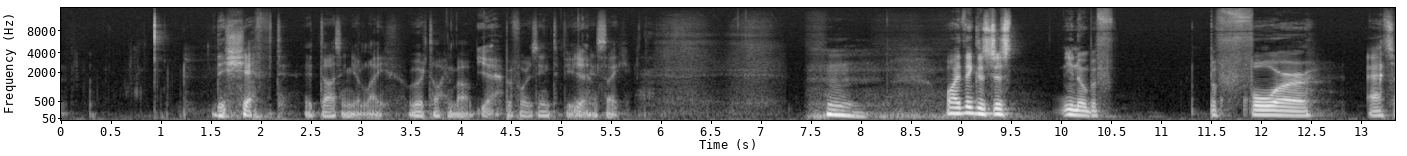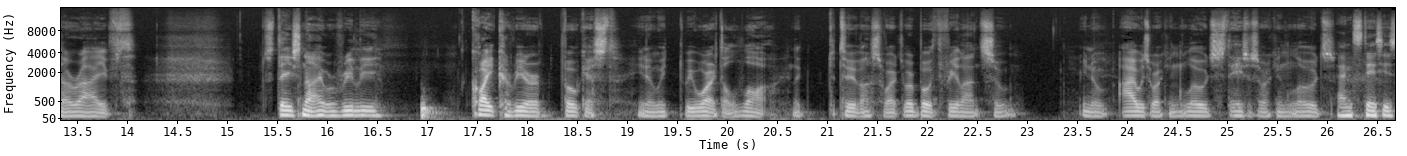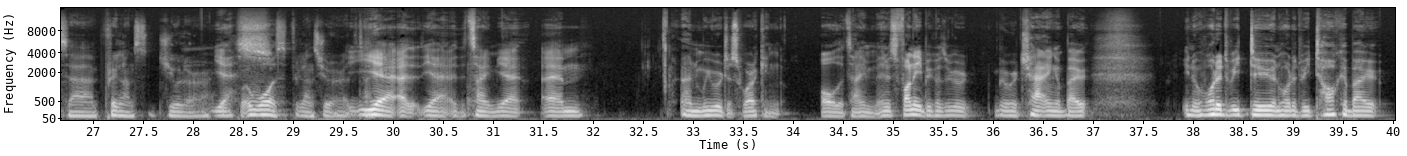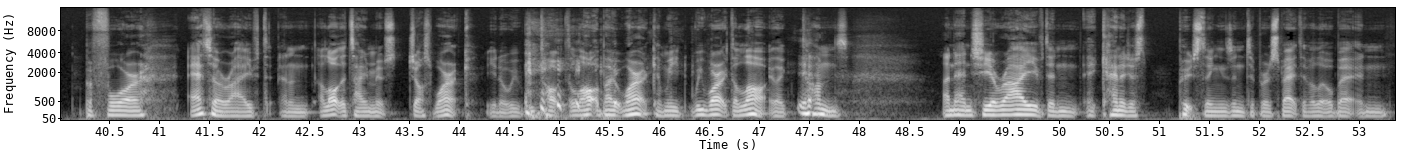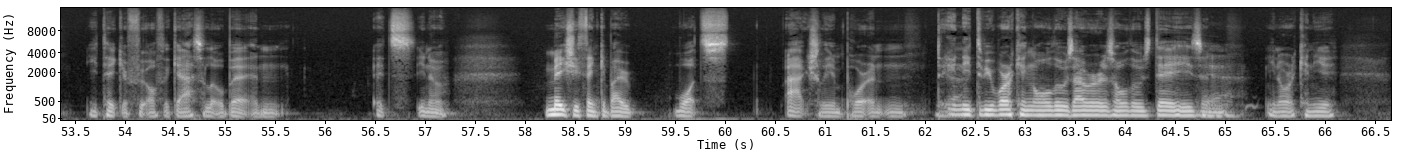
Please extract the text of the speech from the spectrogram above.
the shift it does in your life. We were talking about Yeah. before this interview. Yeah. and It's like, hmm, Well, I think it's just you know bef- before Etta arrived, Stace and I were really quite career focused. You know, we we worked a lot. Like the two of us worked. We're both freelance, so you know, I was working loads. Stace was working loads. and Stacey's a freelance jeweler. Yes. Well, was freelance jeweler. At the time. Yeah, at, yeah, at the time, yeah. Um, and we were just working all the time. And it was funny because we were we were chatting about, you know, what did we do and what did we talk about before Etta arrived, and a lot of the time it was just work. You know, we, we talked a lot about work, and we we worked a lot, like Yeah. tons. And then she arrived, and it kind of just puts things into perspective a little bit, and you take your foot off the gas a little bit, and it's you know makes you think about what's actually important and do Yeah. you need to be working all those hours all those days and Yeah. you know or can you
